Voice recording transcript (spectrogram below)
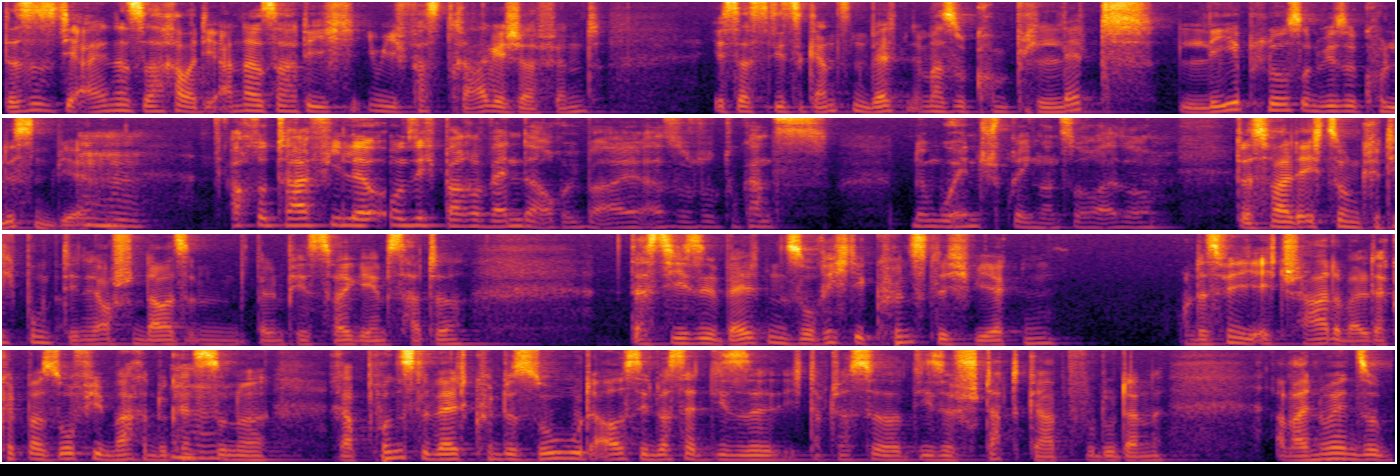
das ist die eine Sache, aber die andere Sache, die ich irgendwie fast tragischer finde, ist, dass diese ganzen Welten immer so komplett leblos und wie so Kulissen wirken. Mhm. Auch total viele unsichtbare Wände auch überall. Also du, du kannst nirgendwo hinspringen und so. Also. Das war halt echt so ein Kritikpunkt, den er auch schon damals im, bei den PS2-Games hatte, dass diese Welten so richtig künstlich wirken. Und das finde ich echt schade, weil da könnte man so viel machen. Du kannst mhm. so eine Rapunzel-Welt könnte so gut aussehen. Du hast halt diese, ich glaube, du hast so diese Stadt gehabt, wo du dann aber nur in so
